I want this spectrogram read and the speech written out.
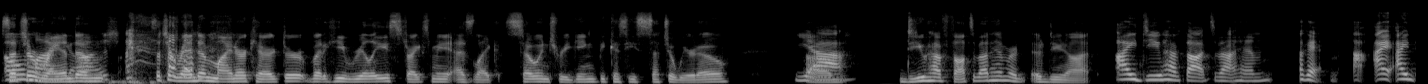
such Oh a random such a random minor character but he really strikes me as like so intriguing because he's such a weirdo yeah. um, do you have thoughts about him or, or do you not I do have thoughts about him. Okay, I, I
